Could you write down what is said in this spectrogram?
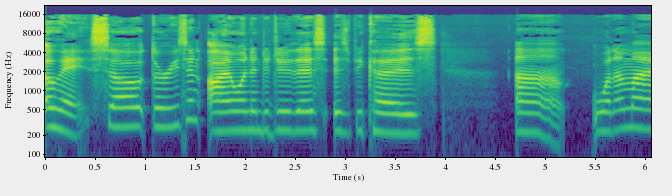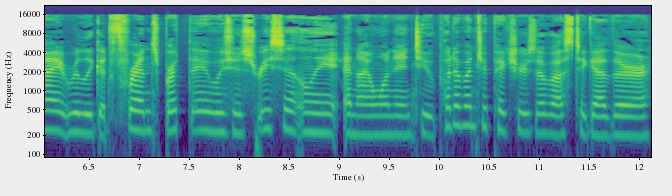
Okay, so the reason I wanted to do this is because um, one of my really good friends' birthday was just recently, and I wanted to put a bunch of pictures of us together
